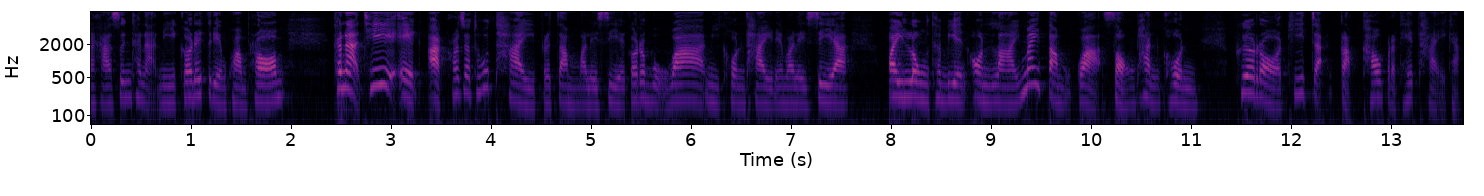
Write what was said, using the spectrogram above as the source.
นะคะ ซึ่งขณะนี้ก็ได้เตรียมความพร้อม ขณะที่เอกอัครราชทูตไทยประจำมาเลเซียก็ระบุว่ามีคนไทยในมาเลเซีย ไปลงทะเบียนออนไลน์ไม่ต่ำกว่า 2,000 คน เพื่อรอที่จะกลับเข้าประเทศไทยค่ะ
